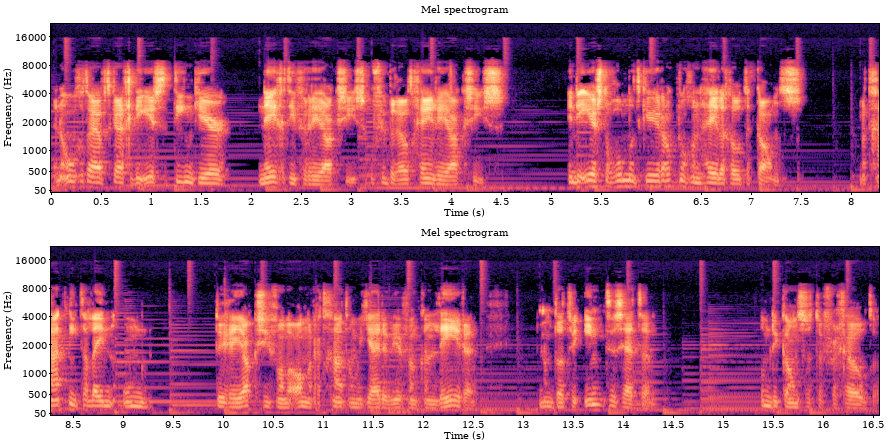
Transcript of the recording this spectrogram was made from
En ongetwijfeld krijg je de eerste tien keer negatieve reacties of überhaupt geen reacties. In de eerste honderd keer ook nog een hele grote kans. Maar het gaat niet alleen om de reactie van de ander, het gaat om wat jij er weer van kan leren. En om dat weer in te zetten, om die kansen te vergroten.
